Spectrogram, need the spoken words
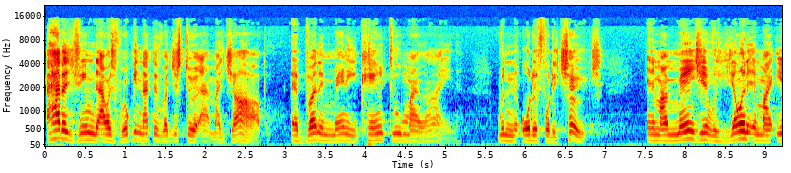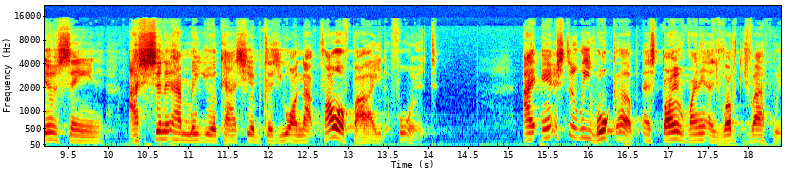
I had a dream that I was working at the register at my job, and Brother Manny came through my line with an order for the church, and my manager was yelling in my ear saying, I shouldn't have made you a cashier because you are not qualified for it. I instantly woke up and started writing a rough draft with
